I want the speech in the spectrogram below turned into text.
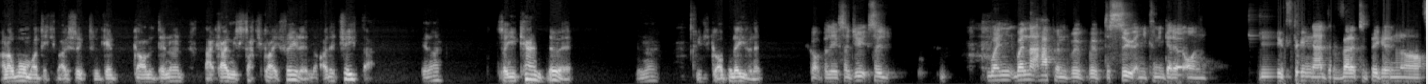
And I wore my Dicky Bow suit to a gala dinner. And that gave me such a great feeling that I'd achieved that, you know? So you can do it, you know? You just got to believe in it. Got to believe. So, do you, so when when that happened with, with the suit and you couldn't get it on, do you think that developed a big enough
